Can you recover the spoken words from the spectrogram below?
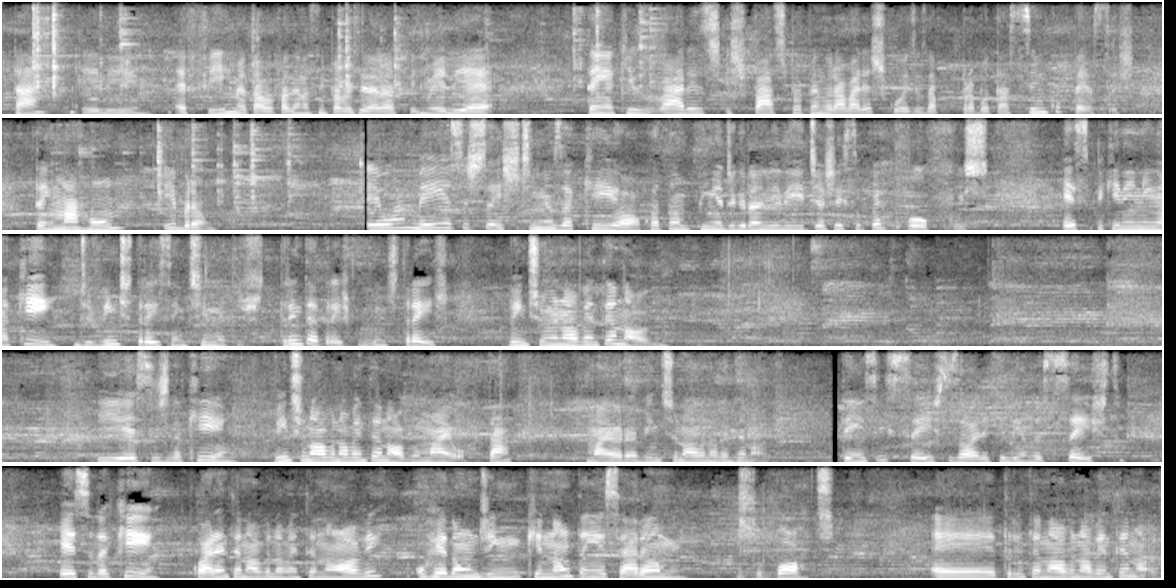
tá? Ele é firme, eu tava fazendo assim pra ver se ele era firme. Ele é... Tem aqui vários espaços para pendurar várias coisas. Dá pra botar cinco peças. Tem marrom e branco. Eu amei esses cestinhos aqui, ó, com a tampinha de granilite. Achei super fofos. Esse pequenininho aqui, de 23 centímetros, 33 por 23, R$21,99. E esses daqui, R$29,99, o maior, tá? O maior é R$29,99. Tem esses cestos, olha que lindo esse cesto. Esse daqui, R$49,99. O redondinho, que não tem esse arame de suporte, é R$39,99.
